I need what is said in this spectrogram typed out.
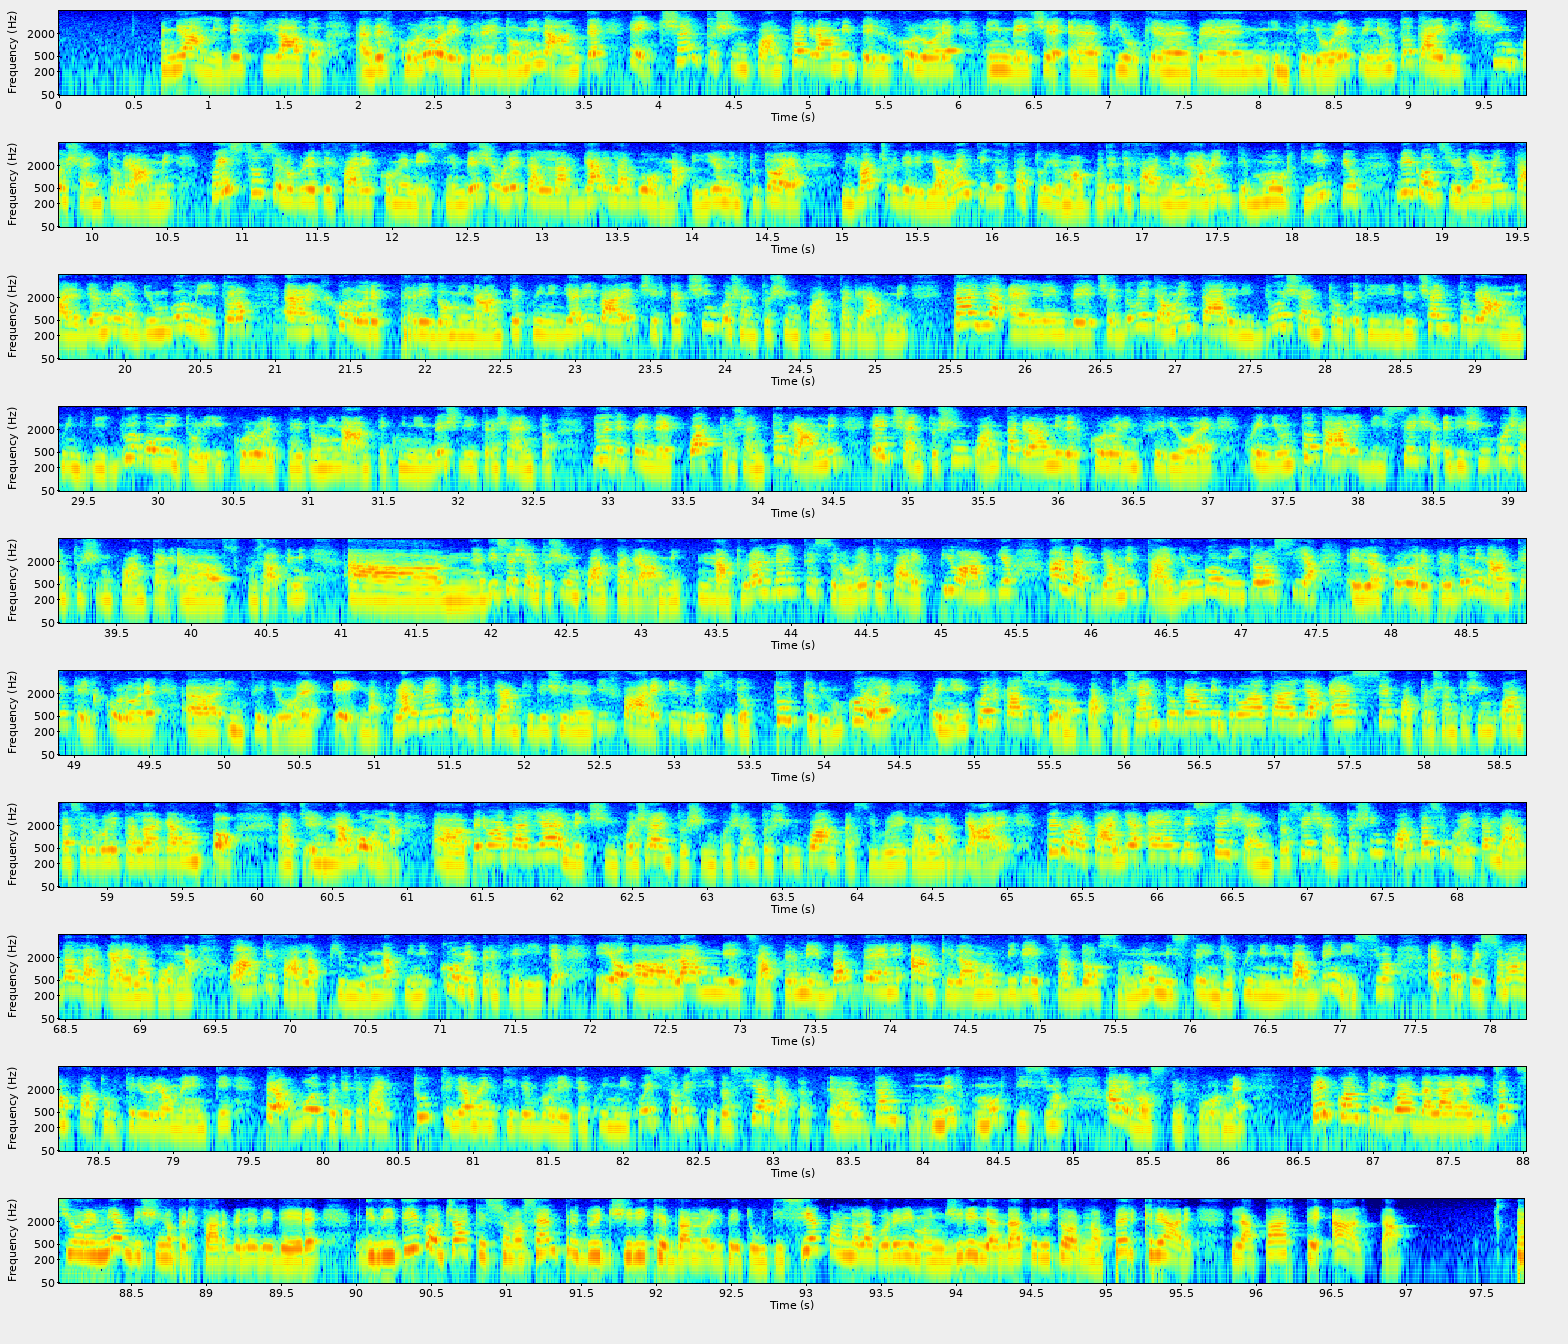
grammi del filato eh, del colore predominante e 150 grammi per il colore invece eh, più eh, inferiore quindi un totale di 500 grammi. Questo se lo volete fare come me. Se invece volete allargare la gonna e io nel tutorial vi faccio vedere gli aumenti che ho fatto io ma potete farne veramente molti di più vi consiglio di aumentare di almeno di un gomitolo eh, il colore predominante quindi di arrivare a circa 550 grammi. Taglia L invece dovete aumentare di 200, di 200 grammi quindi di due gomitoli il colore colore predominante quindi invece di 300 dovete prendere 400 grammi e 150 grammi del colore inferiore quindi un totale di, 6, di 550 uh, scusatemi uh, di 650 grammi. Naturalmente se lo volete fare più ampio andate ad aumentare di un gomitolo sia il colore predominante che il colore uh, inferiore. E naturalmente potete anche decidere di fare il vestito tutto di un colore quindi in quel caso sono 400 grammi per una taglia S 450 se lo volete allargare un po' eh, la gonna. Uh, per una taglia M 500 550 se volete allargare per una taglia L 600 650 se volete andare ad allargare la gonna o anche farla più lunga quindi come preferite. Io uh, la lunghezza per me va bene anche la morbidezza addosso non mi stringe quindi mi va benissimo e per questo non ho fatto ulteriori aumenti. Però voi potete fare tutti gli aumenti che volete quindi questo vestito si adatta uh, moltissimo alle vostre forme per quanto riguarda la realizzazione mi avvicino per farvele vedere. Vi dico già che sono sempre due giri che vanno ripetuti, sia quando lavoreremo in giri di andata e ritorno per creare la parte alta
